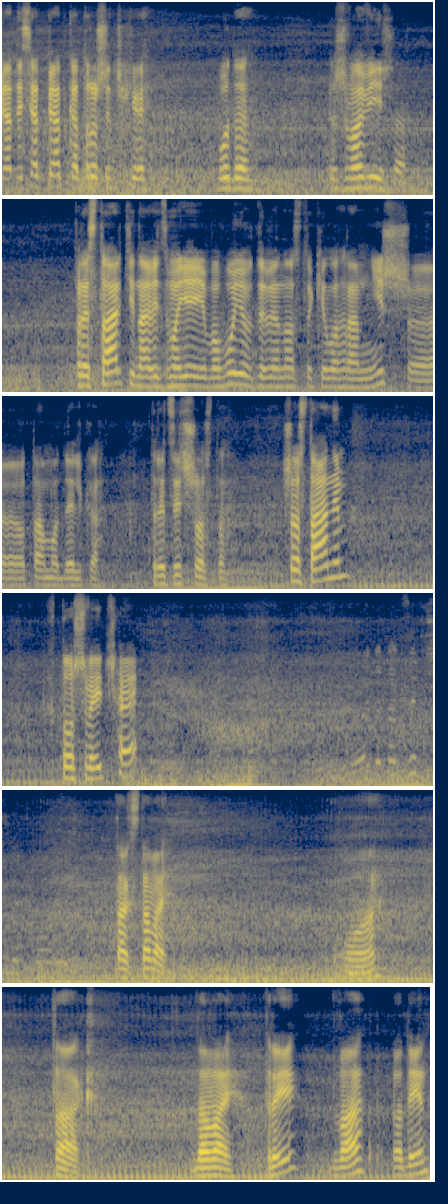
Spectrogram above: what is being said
55-ка трошечки буде жвавіша при старті, навіть з моєю вагою в 90 кг, ніж е, ота моделька 36. Що станем? Хто швидше? Ну, это тот зыбчивый Так, вставай. О. Так. Давай. Три, два, один.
